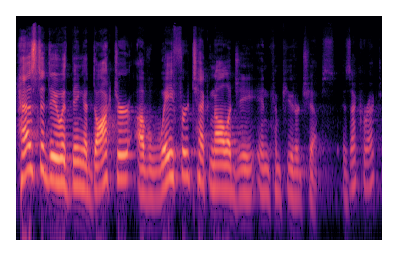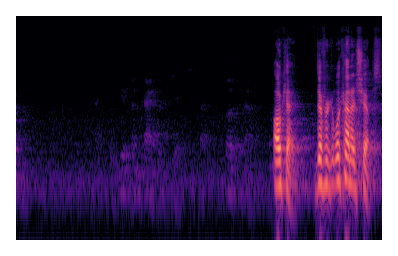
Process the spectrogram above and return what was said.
has to do with being a doctor of wafer technology in computer chips. Is that correct? Okay, different. What kind of chips?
